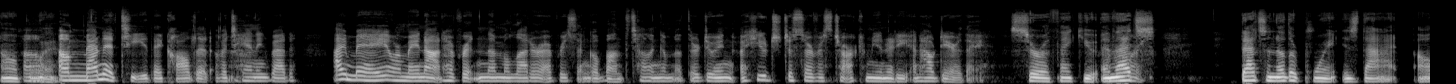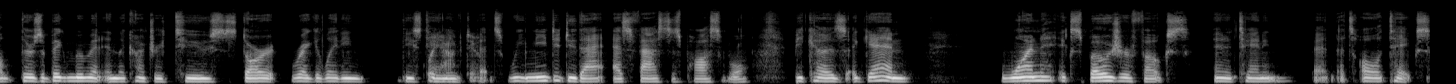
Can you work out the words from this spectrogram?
Oh um, amenity, they called it, of a tanning bed. I may or may not have written them a letter every single month telling them that they're doing a huge disservice to our community and how dare they. Sarah, thank you. And that's that's another point is that uh, there's a big movement in the country to start regulating these tanning to. beds. We need to do that as fast as possible because again, one exposure, folks, in a tanning bed. That's all it takes.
